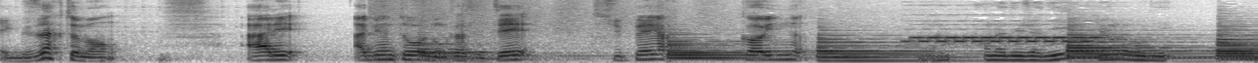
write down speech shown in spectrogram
Exactement. Allez, à bientôt. Donc ça c'était Super Coin. On a déjà dit, on le redit.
